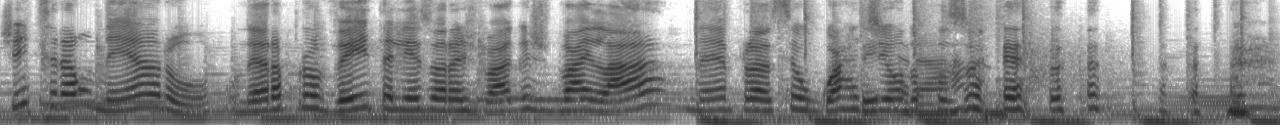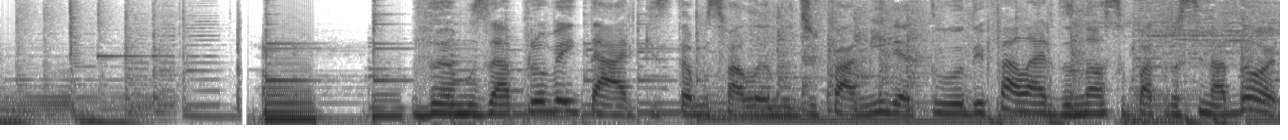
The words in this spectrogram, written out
Gente, será o Nero? O Nero aproveita ali as horas vagas, vai lá, né, pra ser o guardião da Será? Fuzue. Vamos aproveitar que estamos falando de família tudo e falar do nosso patrocinador?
